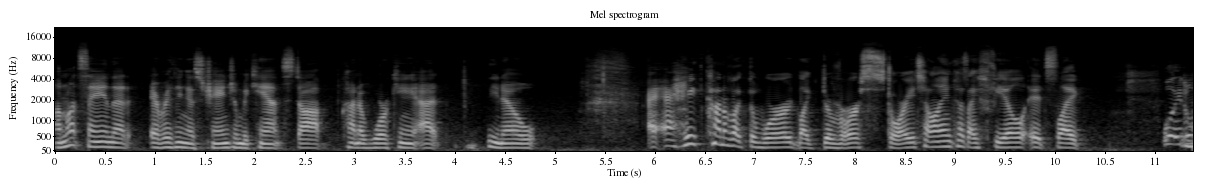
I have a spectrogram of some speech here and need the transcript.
I'm not saying that everything has changed and we can't stop kind of working at, you know, I, I hate kind of like the word like diverse storytelling because I feel it's like Well, you don't-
